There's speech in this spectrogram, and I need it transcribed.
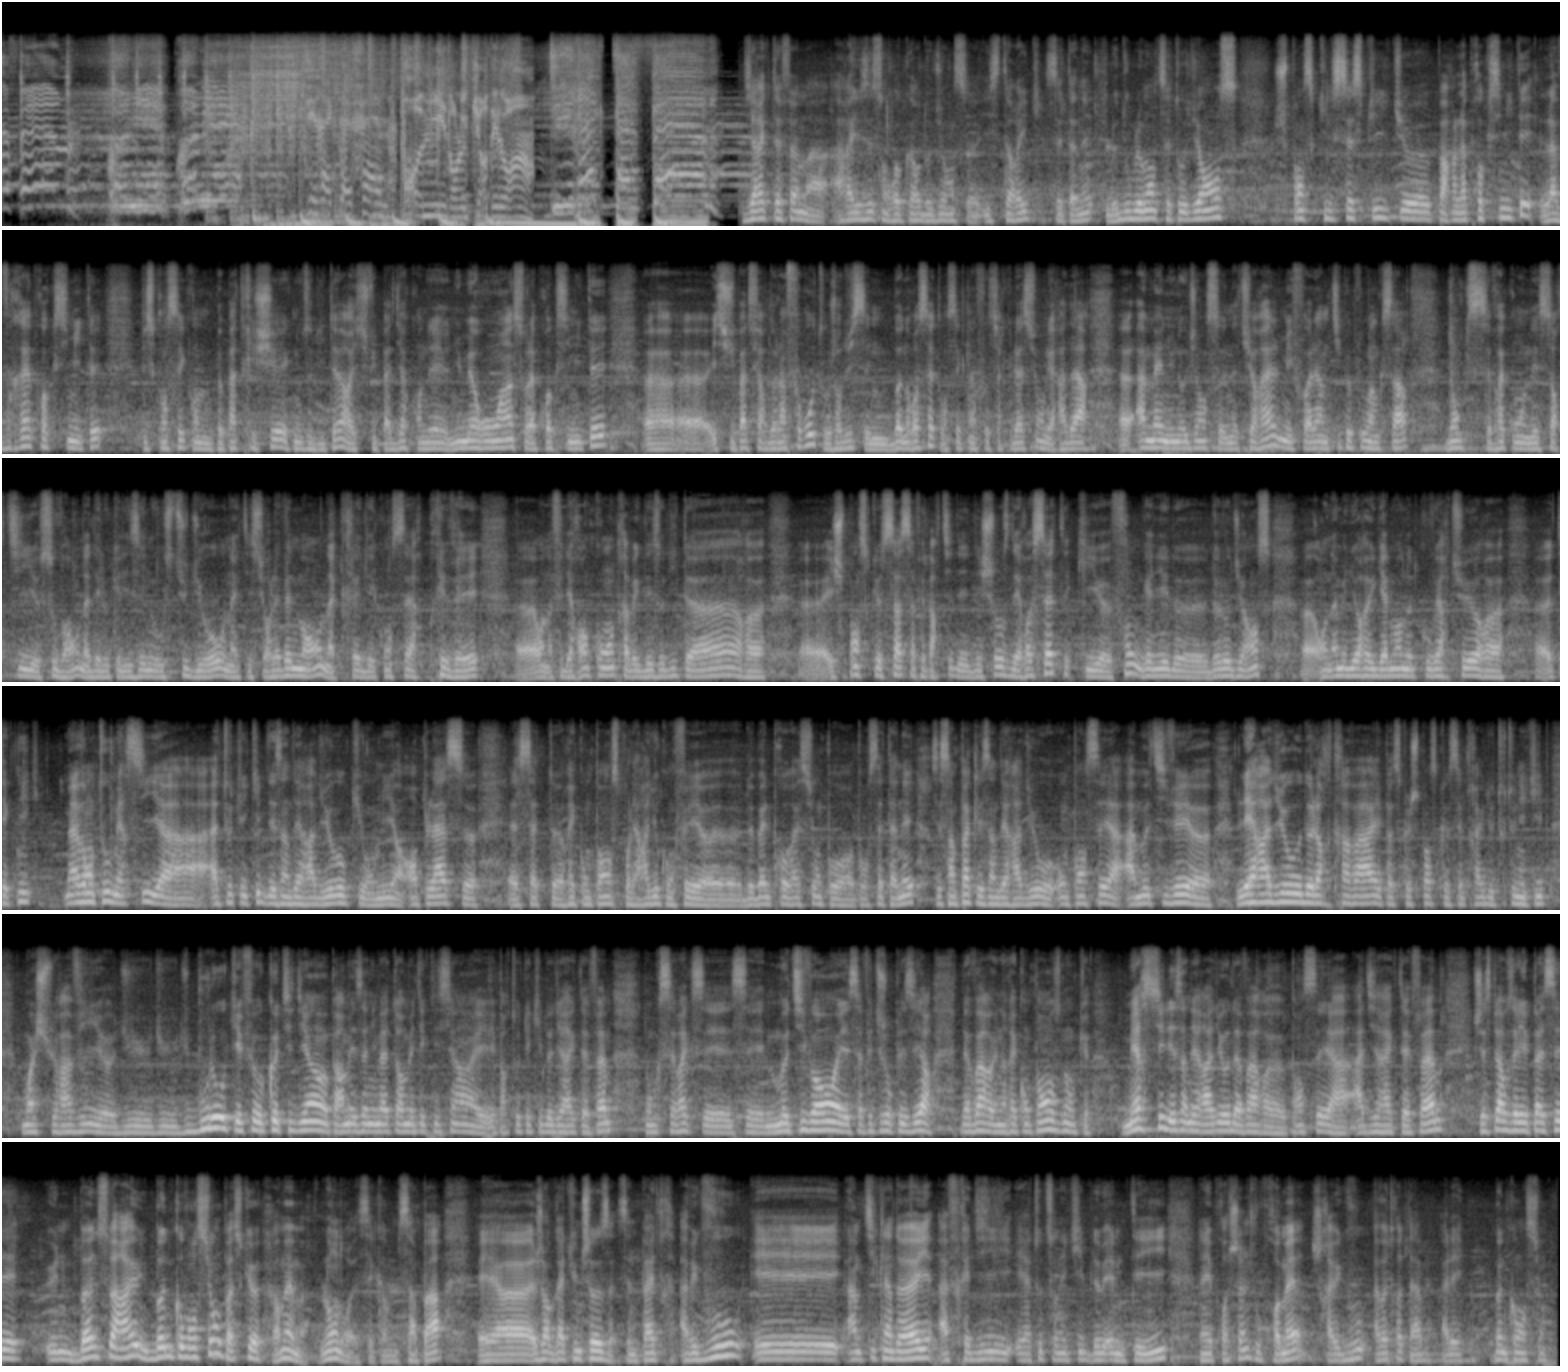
FM. Premier, premier. Direct FM. Premier dans le cœur des Lorrains. Direct FM. Direct FM a, réalisé son record d'audience euh, historique cette année. Le doublement de cette audience, je pense qu'il s'explique euh, par la proximité, la vraie proximité, puisqu'on sait qu'on ne peut pas tricher avec nos auditeurs. Il ne suffit pas de dire qu'on est numéro un sur la proximité. Euh, il ne suffit pas de faire de l'inforoute. Aujourd'hui, c'est une bonne recette. On sait que l'infocirculation, les radars amènent une audience naturelle, mais il faut aller un petit peu plus loin que ça. Donc c'est vrai qu'on est sorti souvent, on a délocalisé nos studios, on a été sur l'événement, on a créé des concerts privés, on a fait des rencontres avec des auditeurs. euh, et je pense que ça, ça fait partie des, choses, des recettes qui euh, font gagner de, l'audience. Euh, on a amélioré également notre couverture technique. Mais avant tout, merci à, toute l'équipe des Indés Radio qui ont mis en, place cette récompense pour les radios qui ont fait de belles progressions pour, cette année. C'est sympa que les Indés Radio ont pensé à, motiver les radios de leur travail parce que je pense que c'est le travail de toute une équipe. Moi, je suis ravi du, du- du boulot qui est fait au quotidien par mes animateurs, mes techniciens et, et par toute l'équipe de Direct FM. Donc c'est vrai que c'est motivant et ça fait toujours plaisir d'avoir une récompense. Donc merci les Indés Radio d'avoir euh, pensé à, Direct FM. J'espère que vous allez passer une bonne soirée, une bonne convention, parce que quand même, Londres, c'est quand même sympa. Et euh, je regrette une chose, c'est ne pas être avec vous. Et un petit clin d'œil à Freddy et à toute son équipe de MTI. L'année prochaine, je vous promets, je serai avec vous à votre table. Allez, bonne convention.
